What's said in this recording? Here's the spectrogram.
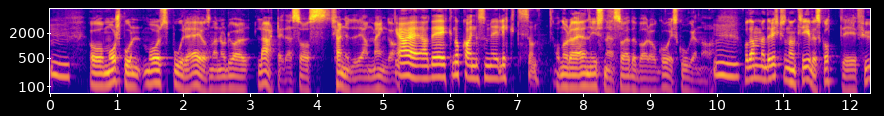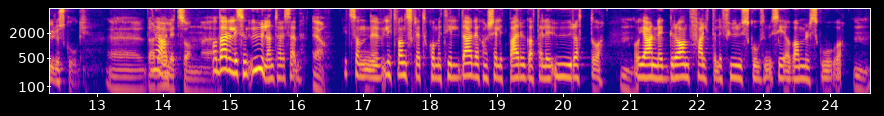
Mm. Og målsporet er jo sånn at når du har lært deg det, så kjenner du det igjen med en gang. ja, ja, ja, det er ikke noe annet som er likt sånn. Og når det er nysnø, så er det bare å gå i skogen. Og, Mm. og dem- det virker som de trives godt i furuskog, eh, der det er litt sånn eh, Og der er det litt sånn ulendt, har jeg sett. Ja. Litt sånn eh, litt vanskelig å komme til. Der det kanskje er litt bergete eller urødt, og, Mm. og gjerne granfelt eller furuskog, som du sier, og gammel skog. Og, Mm.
